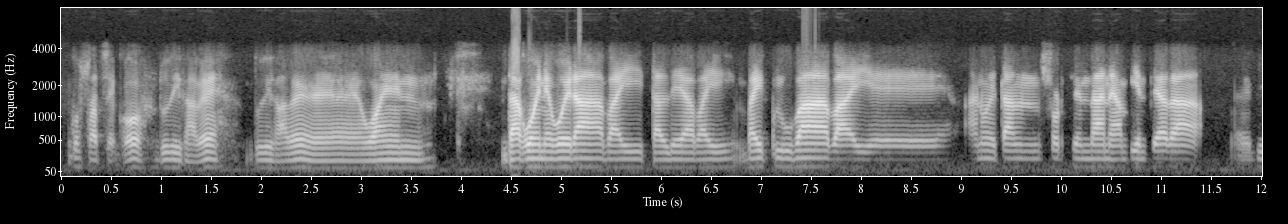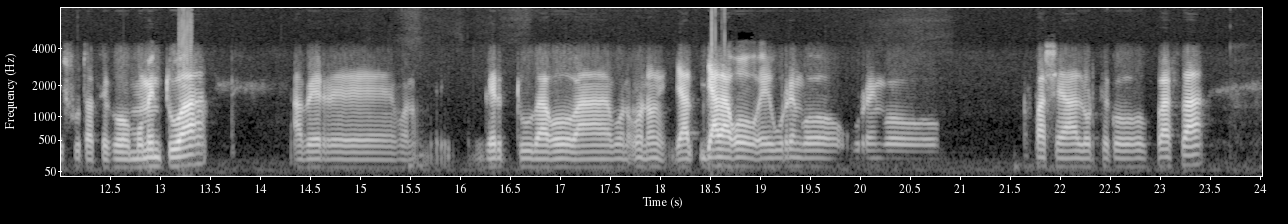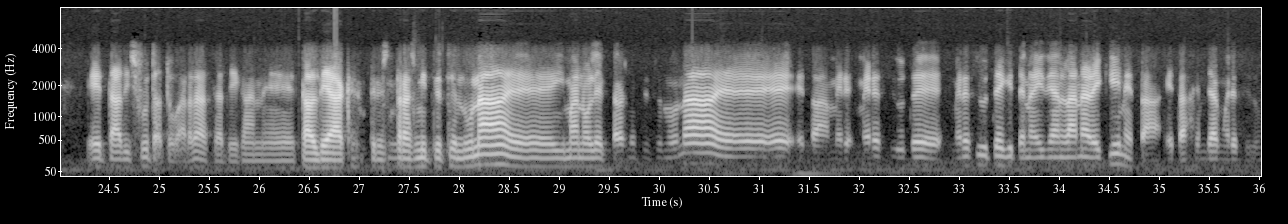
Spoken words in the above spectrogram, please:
Gozatzeko, dudik gabe, dudik gabe, e, guain dagoen egoera, bai taldea, bai, bai kluba, bai e, anoetan sortzen den ambientea da e, disfrutatzeko momentua, aber, e, bueno, gertu dago, ba, bueno, bueno, ja, ja dago e, urrengo, urrengo fasea lortzeko plaza, eta disfrutatu behar da, zeratik, e, taldeak tras- transmititzen duna, e, Imanolek transmititzen duna, e, eta mere, merezi dute merezi dute egiten ari dian lanarekin eta eta jendeak merezi du.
